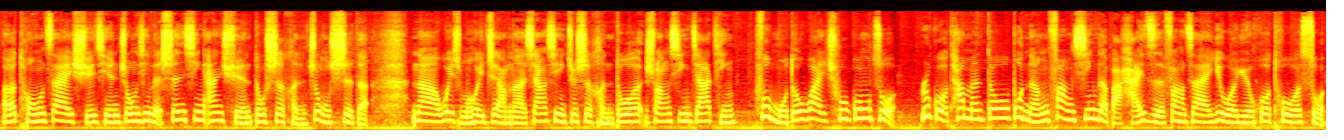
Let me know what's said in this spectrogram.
儿童在学前中心的身心安全都是很重视的。那为什么会这样呢？相信就是很多双薪家庭，父母都外出工作。如果他们都不能放心的把孩子放在幼儿园或托儿所，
